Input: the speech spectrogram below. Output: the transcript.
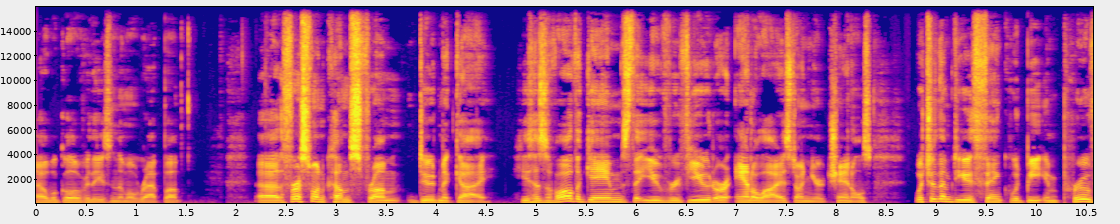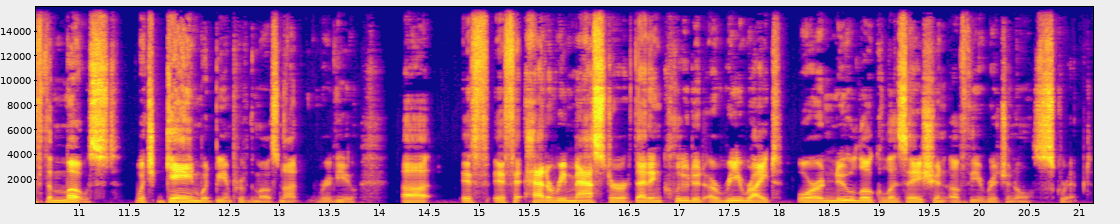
Uh, we'll go over these and then we'll wrap up. Uh, the first one comes from Dude McGuy. He says, "Of all the games that you've reviewed or analyzed on your channels, which of them do you think would be improved the most? Which game would be improved the most? Not review. Uh, if if it had a remaster that included a rewrite or a new localization of the original script."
